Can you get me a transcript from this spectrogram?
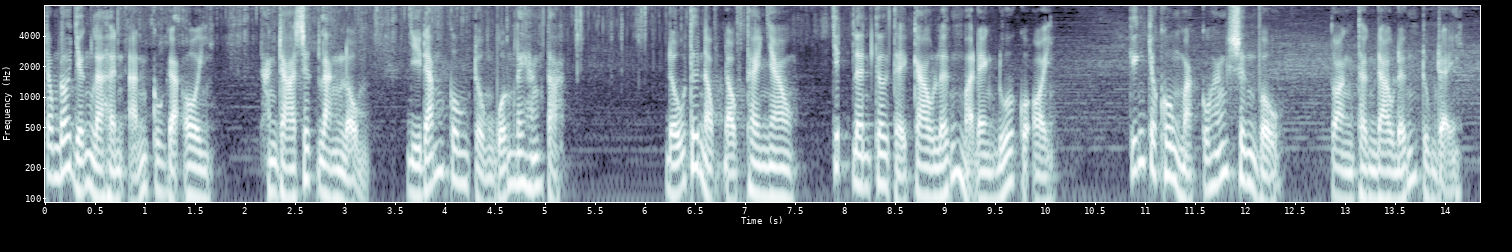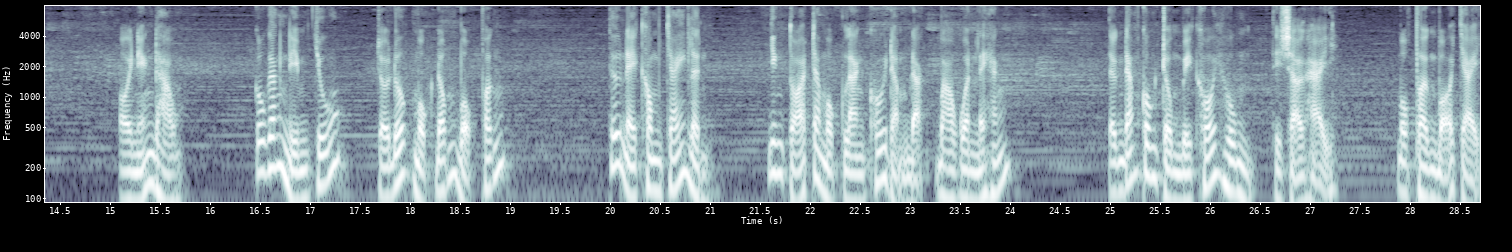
Trong đó vẫn là hình ảnh của gà ôi Hắn ra sức lăn lộn Vì đám côn trùng quấn lấy hắn ta. Đủ thứ nọc độc thay nhau, Chích lên cơ thể cao lớn mà đen đúa của oi, Khiến cho khuôn mặt của hắn sưng vụ, Toàn thân đau đớn trung rẩy hồi nén đau. Cố gắng niệm chú Rồi đốt một đống bột phấn. Thứ này không cháy lên, Nhưng tỏa ra một làn khói đậm đặc bao quanh lấy hắn. Từng đám con trùng bị khói hung Thì sợ hãi. Một phần bỏ chạy,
